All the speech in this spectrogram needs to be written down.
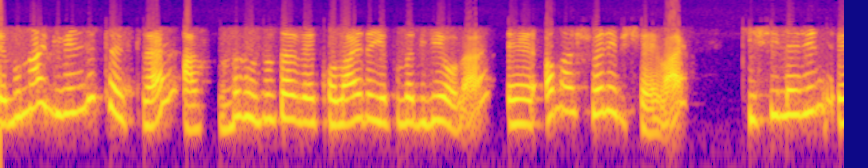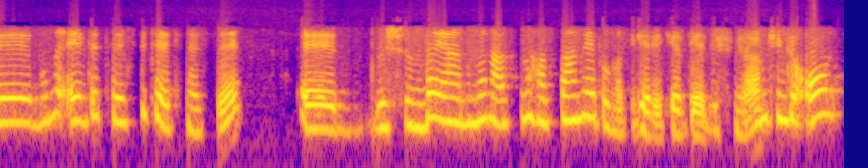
E, bunlar güvenilir testler aslında hızlı da ve kolay da yapılabiliyorlar. E, ama şöyle bir şey var. Kişilerin e, bunu evde tespit etmesi e, dışında yani bunların aslında hastanede yapılması gerekir diye düşünüyorum. Çünkü o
